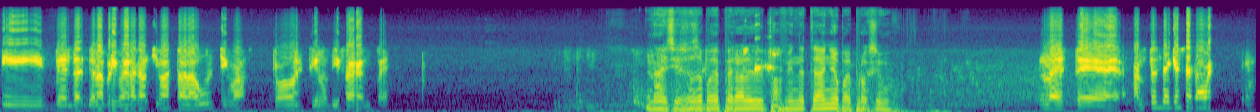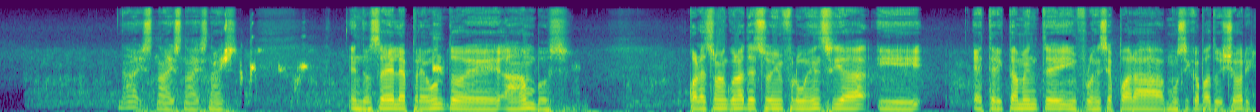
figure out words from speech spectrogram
Y de, de, de la primera canción hasta la última, todos estilos diferentes. Nice, y eso se puede esperar para fin de este año o para el próximo. Este, antes de que se acabe, Nice, nice, nice, nice. Entonces les pregunto eh, a ambos, ¿cuáles son algunas de sus influencias y estrictamente influencias para música para tu shorty?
